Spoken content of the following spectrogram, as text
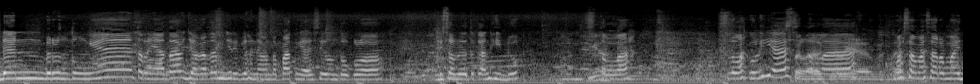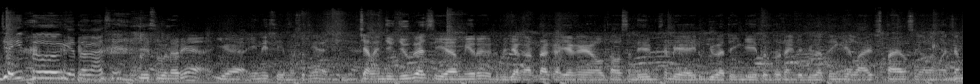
dan beruntungnya ternyata Jakarta menjadi pilihan yang tepat nggak sih untuk lo bisa menentukan hidup Iya. setelah setelah kuliah Setelah masa-masa remaja itu gitu nggak sih? Ya sebenarnya ya ini sih maksudnya challenging juga sih ya Miro hidup di Jakarta kayak kayak lo tahu sendiri bisa biaya hidup juga tinggi tuntutan hidup juga tinggi lifestyle segala macam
